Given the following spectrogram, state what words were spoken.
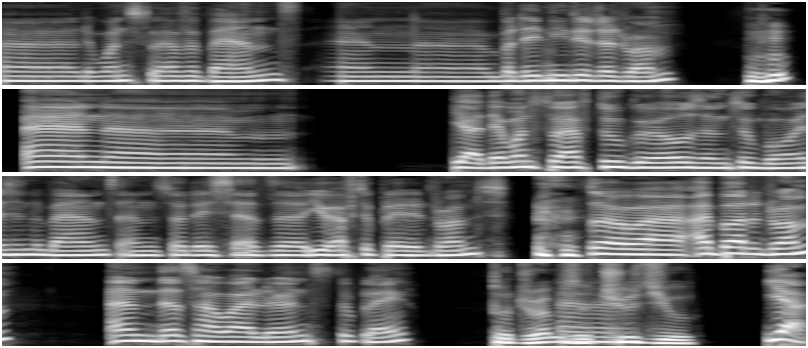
uh, that wants to have a band, and uh, but they needed a drum. Mhm. And um, yeah, they wanted to have two girls and two boys in the band, and so they said uh, you have to play the drums. so uh, I bought a drum, and that's how I learned to play. So drums uh, Uh, choose you. Yeah,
